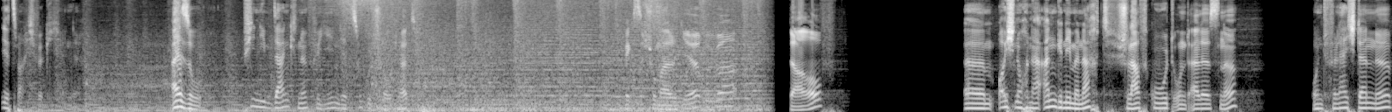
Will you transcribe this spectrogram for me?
Jetzt mache ich wirklich Ende. Also, vielen lieben Dank, ne, für jeden, der zugeschaut hat. Ich wechsle schon mal hier rüber. Darauf. Ähm, euch noch eine angenehme Nacht. Schlaft gut und alles, ne? Und vielleicht dann, ne?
